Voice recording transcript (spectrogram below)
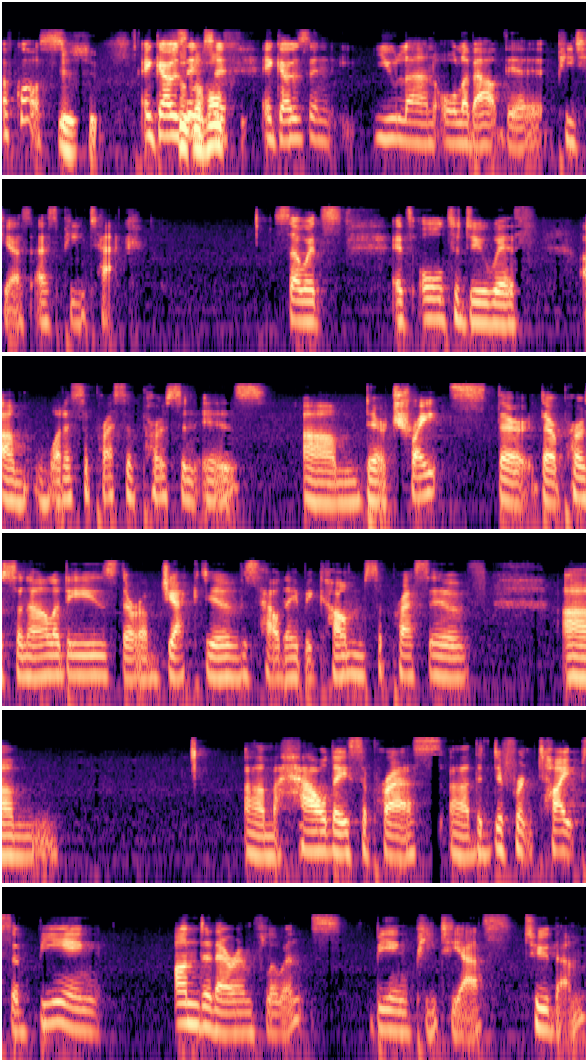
Of course, Is it, it goes so into whole- it goes in. You learn all about the PTS SP tech. So it's it's all to do with um, what a suppressive person is, um, their traits, their their personalities, their objectives, how they become suppressive, um, um, how they suppress, uh, the different types of being under their influence, being PTS to them.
